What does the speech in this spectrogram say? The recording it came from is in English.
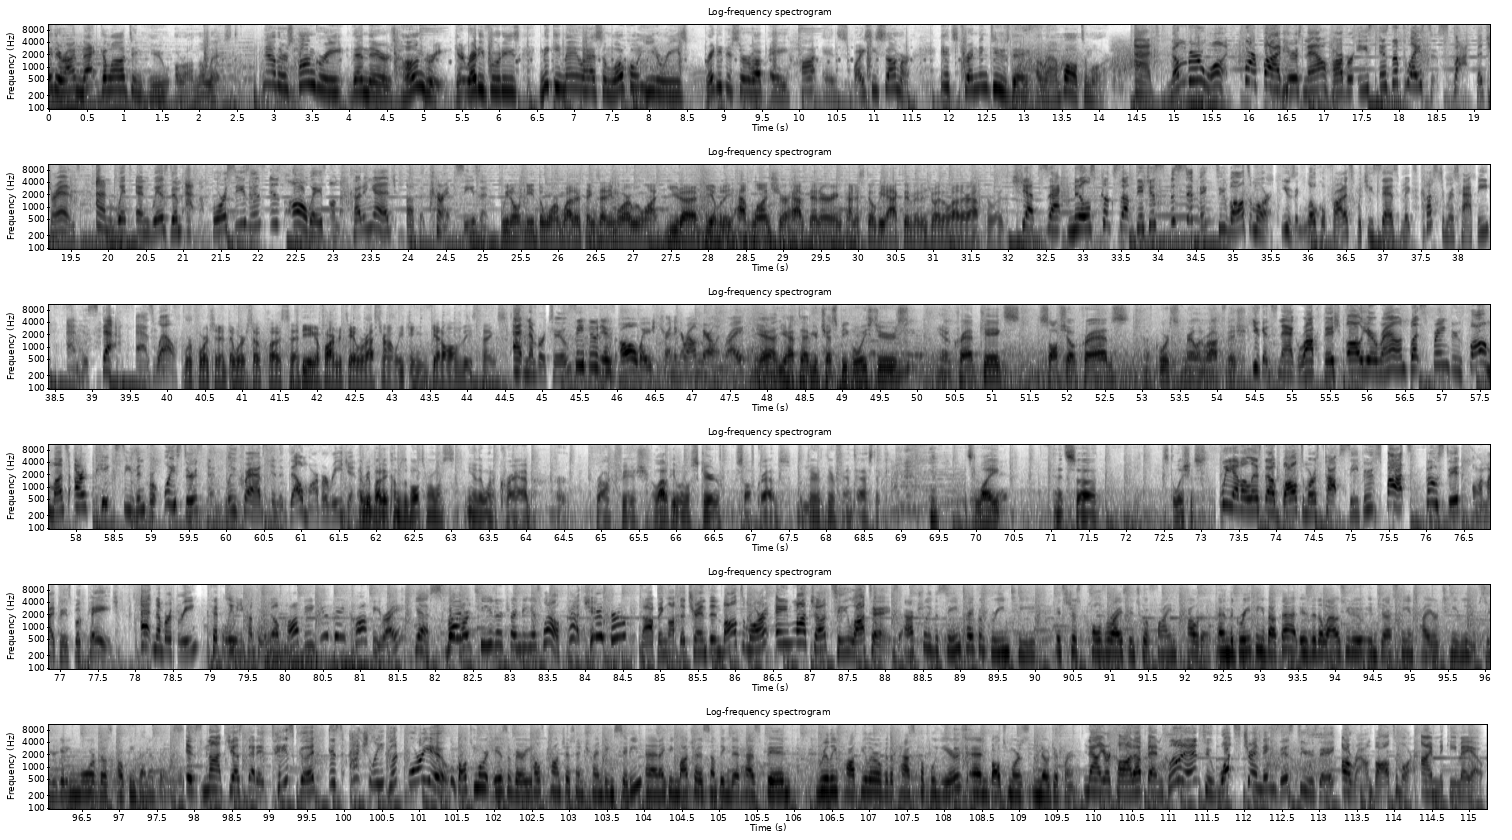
Hey there, I'm Matt Gallant, and you are on the list. Now there's hungry, then there's hungry. Get ready, foodies. Nikki Mayo has some local eateries ready to serve up a hot and spicy summer. It's Trending Tuesday around Baltimore. At number one, for five years now, Harbor East is the place to spot the trends. And wit and wisdom at the Four Seasons is always on the cutting edge of the current season. We don't need the warm weather things anymore. We want you to be able to have lunch or have dinner and kind of still be active and enjoy the weather afterwards. Chef Zach Mills cooks up dishes specific to Baltimore, using local products, which he says makes customers happy and his staff as well. We're fortunate that we're so close to being a farm to table restaurant, we can get all of these things. At number two, Seafood is always trending around Maryland, right? Yeah, you have to have your Chesapeake oysters, mm-hmm. you know, crab cakes, soft shell crabs, and of course, Maryland rockfish. you can snag rockfish all year round, but spring through fall months are peak season for oysters and blue crabs in the Delmarva region. Everybody that comes to Baltimore wants, you know, they want a crab or rockfish. A lot of people are scared of soft crabs, but they're they're fantastic. it's light and it's uh, it's delicious. We have a list of Baltimore's top seafood spots posted on my Facebook page. At number three, Typically, when you come to Lamill Coffee, you think coffee, right? Yes, but our teas are trending as well. Yeah, cheers, girl. topping off the trends in Baltimore, a matcha tea latte. It's actually the same type of green tea, it's just pulverized into a fine powder. And the great thing about that is it allows you to ingest the entire tea leaf, so you're getting more of those healthy benefits. It's not just that it tastes good, it's actually good for you. Baltimore is a very health conscious and trending city, and I think matcha is something that has been really popular over the past couple years, and Baltimore's no different. Now you're caught up and clued in to what's trending this Tuesday around Baltimore. I'm Nikki Mayo.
